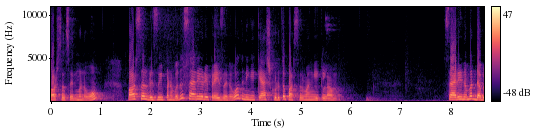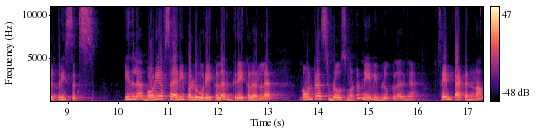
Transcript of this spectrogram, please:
பார்சல் சென்ட் பண்ணுவோம். பார்சல் ரிசீவ் பண்ணும்போது சாரியோடைய ப்ரைஸ் என்னவோ அது நீங்கள் கேஷ் கொடுத்து பார்சல் வாங்கிக்கலாம். Sari number double three six இதில் பாடி ஆஃப் சாரீ பல்லு ஒரே கலர் கிரே கலரில் கான்ட்ராஸ்ட் ப்ளவுஸ் மட்டும் நேவி ப்ளூ கலருங்க சேம் பேட்டர்ன் தான்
